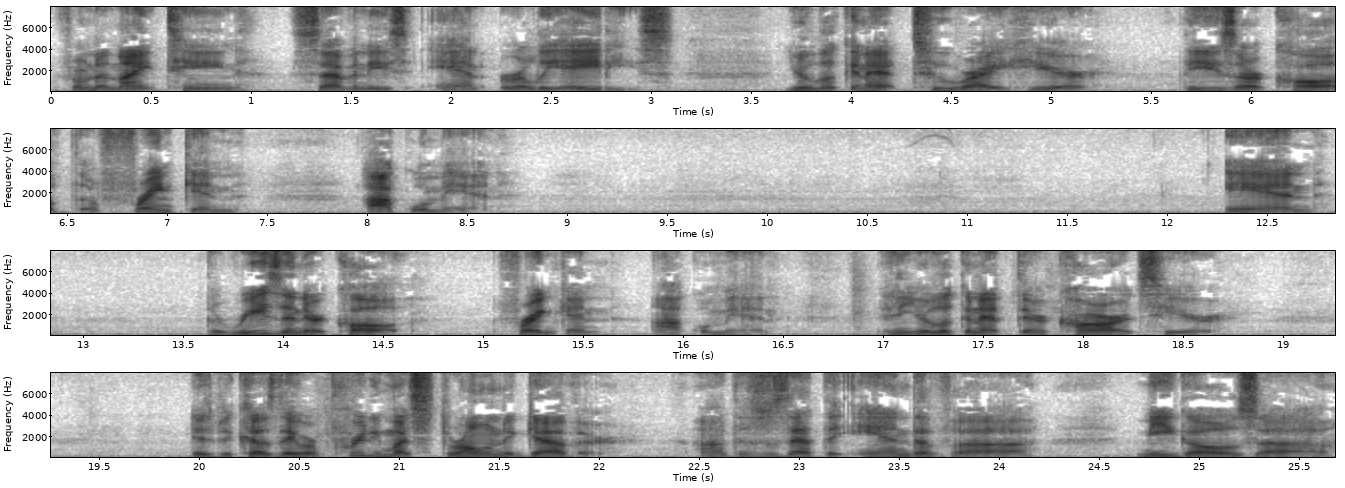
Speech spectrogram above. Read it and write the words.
from the 1970s and early 80s. You're looking at two right here. These are called the Franken Aquaman. And the reason they're called Franken Aquaman, and you're looking at their cards here, is because they were pretty much thrown together. Uh, this was at the end of uh, Mego's uh,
